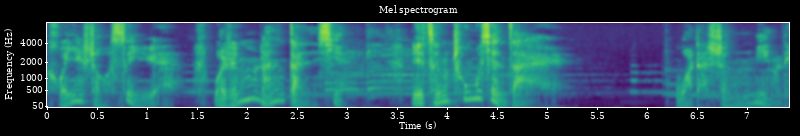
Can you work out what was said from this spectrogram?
回首岁月，我仍然感谢你曾出现在我的生命里。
